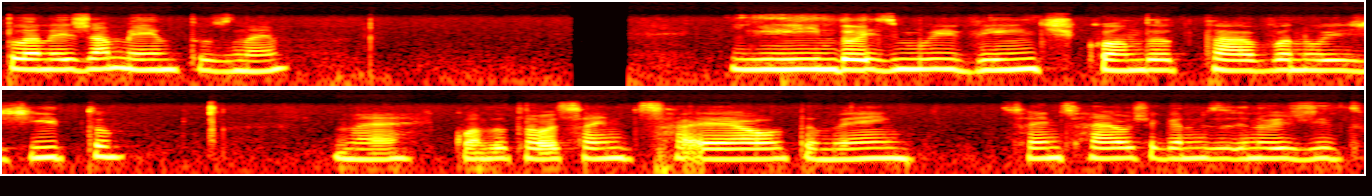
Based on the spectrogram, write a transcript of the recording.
planejamentos, né? E em 2020, quando eu estava no Egito, né? Quando eu estava saindo de Israel também, saindo de Israel, chegando no Egito,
